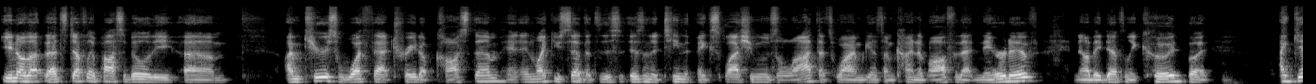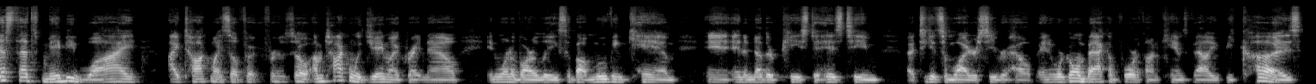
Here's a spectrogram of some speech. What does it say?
You know that that's definitely a possibility. Um, I'm curious what that trade up cost them, and, and, like you said, that this isn't a team that makes splashy moves a lot. That's why I'm guess I'm kind of off of that narrative. Now they definitely could, but I guess that's maybe why I talk myself for, for, so I'm talking with J Mike right now in one of our leagues about moving Cam and, and another piece to his team uh, to get some wide receiver help. And we're going back and forth on Cam's value because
